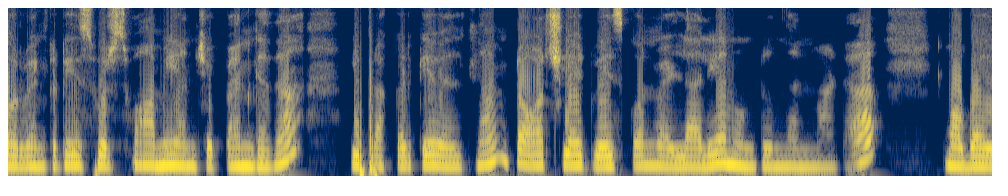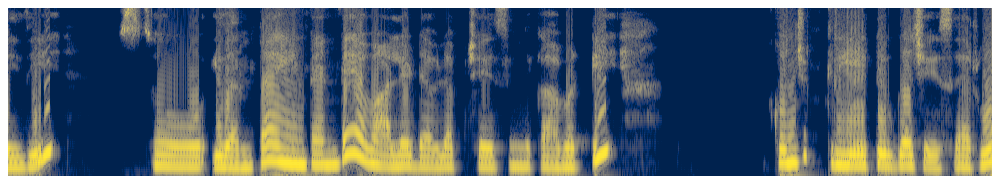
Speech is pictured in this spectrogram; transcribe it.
ఆర్ వెంకటేశ్వర స్వామి అని చెప్పాను కదా. ఇప్పుడు అక్కడికే వెళ్తున్నాం. టార్చ్ లైట్ వేసుకొని వెళ్ళాలి అని ఉంటుందన్నమాట మొబైల్ది. సో ఇదంతా ఏంటంటే వాళ్ళే డెవలప్ చేసింది కాబట్టి కొంచెం క్రియేటివ్గా చేశారు.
